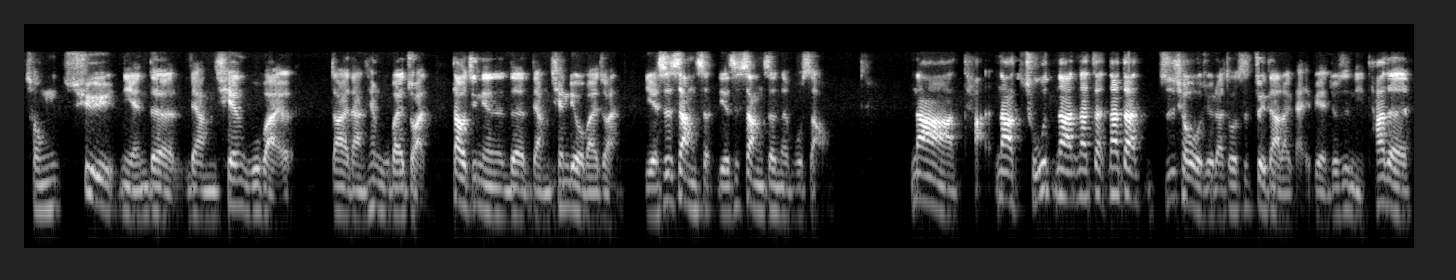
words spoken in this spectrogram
从去年的两千五百大概两千五百转到今年的两千六百转，也是上升也是上升了不少。那它那除那那在那但直球我觉得说是最大的改变，就是你它的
